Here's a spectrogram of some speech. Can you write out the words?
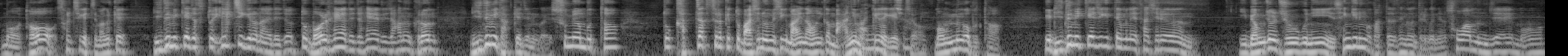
뭐 더 설치겠지만 그렇게 리듬이 깨져서 또 일찍 일어나야 되죠. 또 뭘 해야 되죠, 해야 되죠 하는 그런 리듬이 다 깨지는 거예요. 수면부터 또 갑작스럽게 또 맛있는 음식이 많이 나오니까 많이 많이 먹게 먹죠. 되겠죠. 먹는 것부터 이 리듬이 깨지기 때문에 사실은 이 명절 증후군이 생기는 것 같다는 생각이 들거든요. 소화 문제, 뭐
